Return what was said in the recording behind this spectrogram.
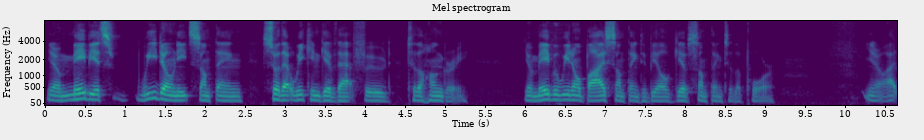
you know maybe it's we don't eat something so that we can give that food to the hungry. You know maybe we don't buy something to be able to give something to the poor you know, I,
